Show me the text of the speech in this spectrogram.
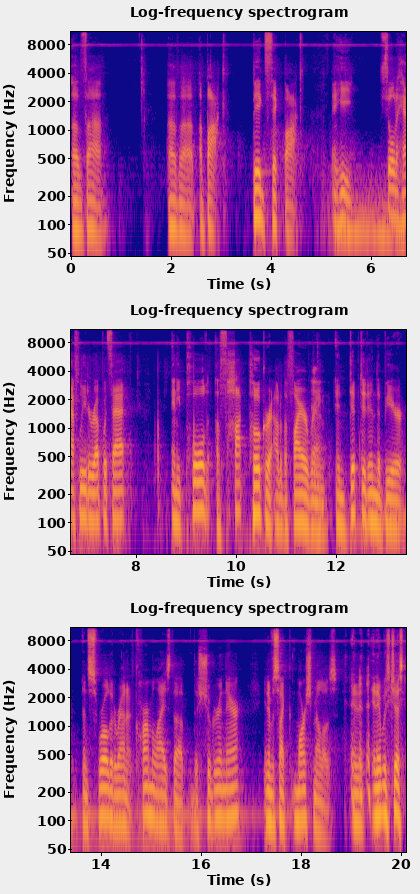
of uh, of uh, a Bock, big thick Bock, and he filled a half liter up with that, and he pulled a hot poker out of the fire ring and dipped it in the beer and swirled it around and caramelized the the sugar in there, and it was like marshmallows, and it, and it was just.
